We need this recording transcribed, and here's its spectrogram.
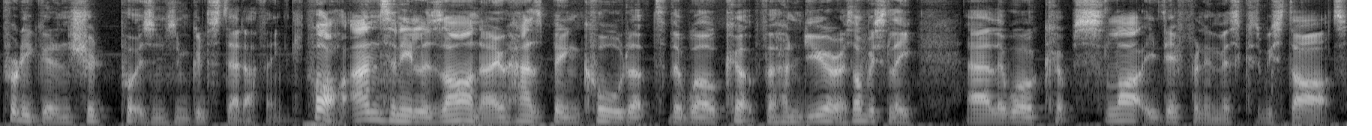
pretty good and should put us in some good stead, I think. Oh, Anthony Lozano has been called up to the World Cup for Honduras. Obviously, uh, the World Cup's slightly different in this because we start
